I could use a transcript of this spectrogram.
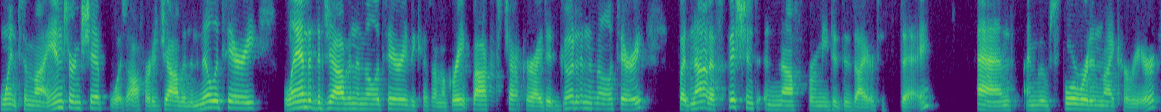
went to my internship, was offered a job in the military, landed the job in the military because I'm a great box checker. I did good in the military but not efficient enough for me to desire to stay. And I moved forward in my career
